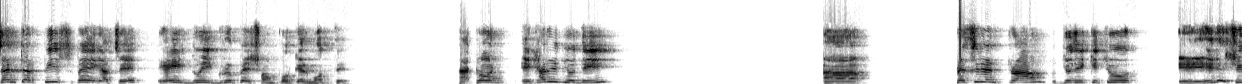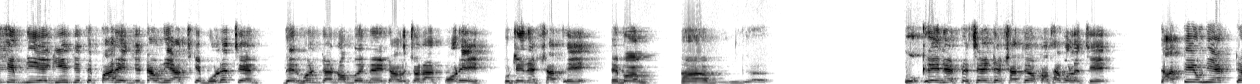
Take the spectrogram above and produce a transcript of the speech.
সেন্টার পিস হয়ে গেছে এই দুই গ্রুপের সম্পর্কের মধ্যে। এখন এখানে যদি প্রেসিডেন্ট ট্রাম্প যদি কিছু ইনিশিয়েটিভ নিয়ে এগিয়ে যেতে পারে, যেটা উনি আজকে বলেছেন দেড় ঘণ্টা নব্বই মিনিট আলোচনার পরে পুটিনের সাথে এবং ইউক্রেনের প্রেসিডেন্টের সাথেও কথা বলেছে। তাতে উনি একটা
